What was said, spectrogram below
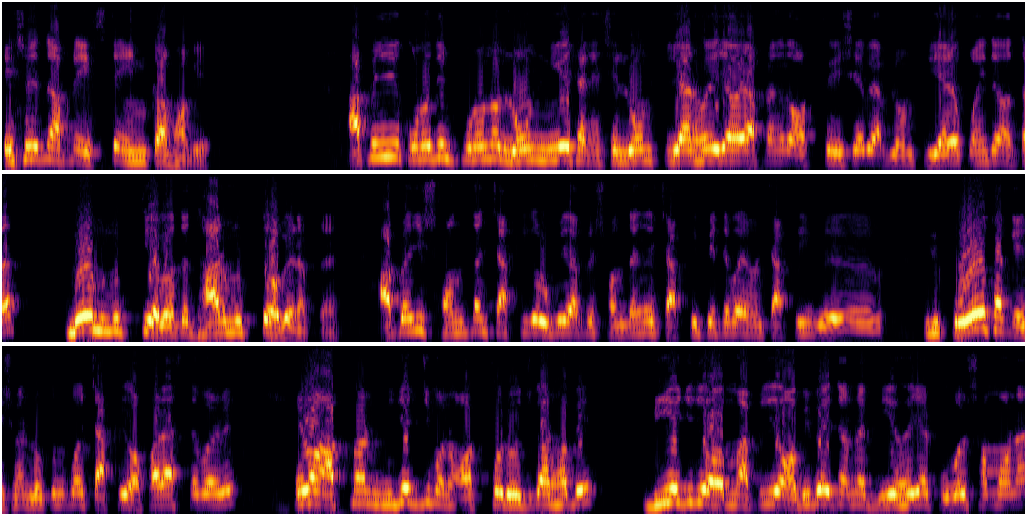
এখানে কিন্তু আপনার এক্সট্রা ইনকাম হবে। আপনি যদি কোনোদিন পুরনো লোন নিয়ে থাকেন, সেই লোন ক্লিয়ার হয়ে যাওয়ার আপনার কিন্তু অর্থ হিসেবে লোন ক্লিয়ারও করে নিতে অর্থাৎ লোন মুক্তি হবে, অর্থাৎ ধার মুক্ত হবেন আপনার। আপনার যদি সন্তান চাকরি করে উপরে আপনার সন্তান যদি চাকরি পেতে পারে এবং চাকরি যদি করেও থাকে সময় নতুন করে চাকরি অফার আসতে পারবে এবং আপনার নিজের জীবনে অর্থ রোজগার হবে। বিয়ে যদি আপনি যদি অবিবাহিত, আপনার বিয়ে হয়ে যাওয়ার প্রবল সম্ভাবনা,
